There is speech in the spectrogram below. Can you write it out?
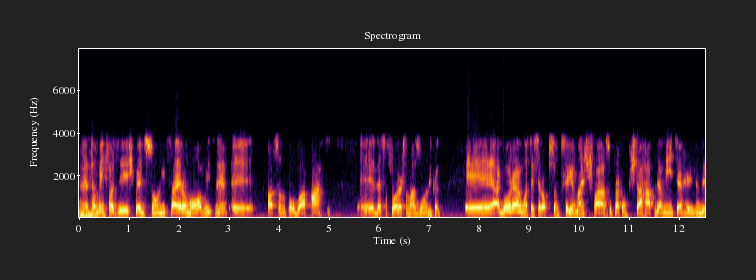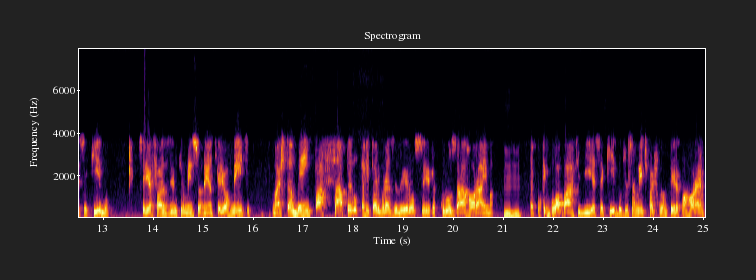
né? Também fazer expedições aeromóveis, né? É, passando por boa parte é, dessa floresta amazônica. É, agora, uma terceira opção que seria mais fácil para conquistar rapidamente a região desse equibo seria fazer o que eu mencionei anteriormente, mas também passar pelo território brasileiro, ou seja, cruzar Roraima. Uhum. É porque boa parte de Essequibo justamente faz fronteira com a Roraima.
